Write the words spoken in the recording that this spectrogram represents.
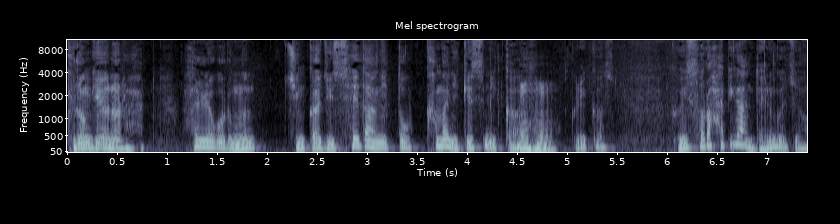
그런 개헌을 하, 하려고 그러면 지금까지 세 당이 또 가만히 있겠습니까? 음흠. 그러니까 그게 서로 합의가 안 되는 거죠.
